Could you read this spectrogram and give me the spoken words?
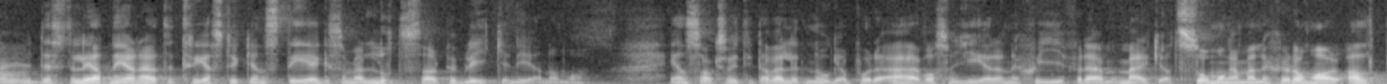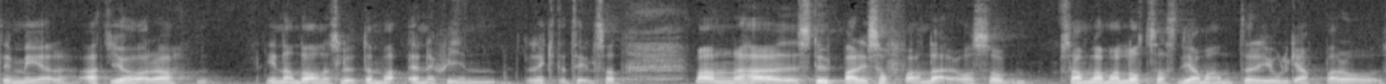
Jag har ju destillerat ner det här till tre stycken steg som jag lotsar publiken igenom. Och en sak som vi tittar väldigt noga på det är vad som ger energi. För där märker jag att så många människor de har alltid mer att göra innan dagen är slut, den energin räckte till. Så att man stupar i soffan där och så samlar man låtsas diamanter i olika appar och,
